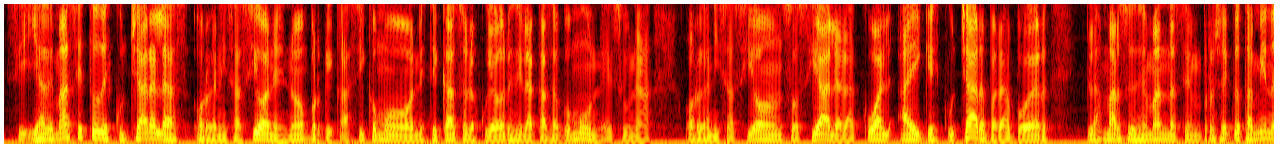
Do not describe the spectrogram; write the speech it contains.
Sí, y además esto de escuchar a las organizaciones, ¿no? Porque así como en este caso los cuidadores de la casa común es una organización social a la cual hay que escuchar para poder plasmar sus demandas en proyectos, también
